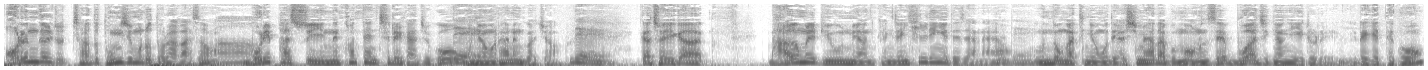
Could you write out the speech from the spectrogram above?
어른들조차도 동심으로 돌아가서 아. 몰입할 수 있는 컨텐츠를 가지고 네. 운영을 하는 거죠. 네. 그러니까 저희가 마음을 비우면 굉장히 힐링이 되잖아요. 네. 운동 같은 경우도 열심히 하다 보면 어느새 무아지경에 이르게 되고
